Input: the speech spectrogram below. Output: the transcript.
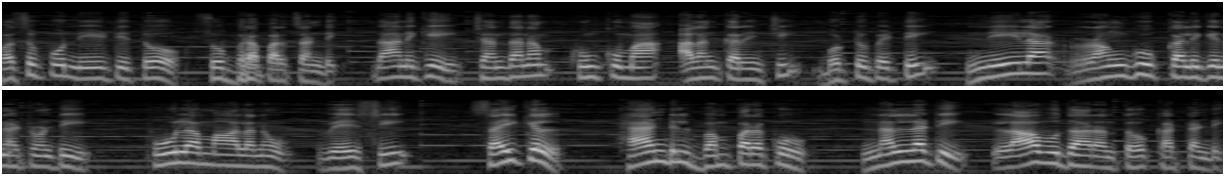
పసుపు నీటితో శుభ్రపరచండి. దానికి చందనం కుంకుమ అలంకరించి బొట్టు పెట్టి నీల రంగు కలిగినటువంటి పూలమాలను వేసి సైకిల్ హ్యాండిల్ బంపరకు నల్లటి లావు దారంతో కట్టండి.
